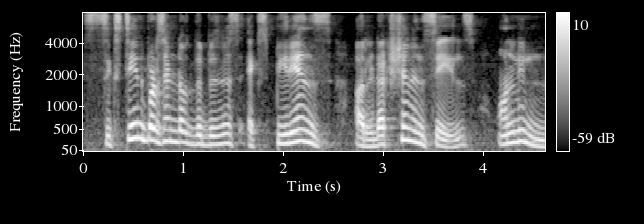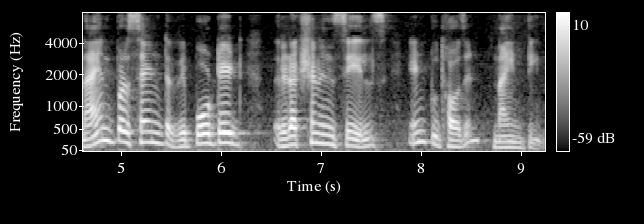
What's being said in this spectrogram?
16 percent of the business experienced a reduction in sales only 9 percent reported reduction in sales in 2019.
